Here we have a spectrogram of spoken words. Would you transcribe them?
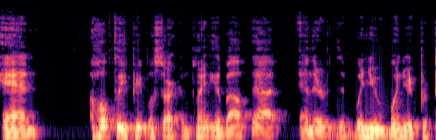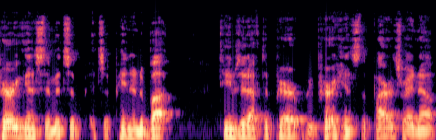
and hopefully people start complaining about that. And they're when you when you prepare against them, it's a it's a pain in the butt. Teams that have to prepare, prepare against the Pirates right now,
